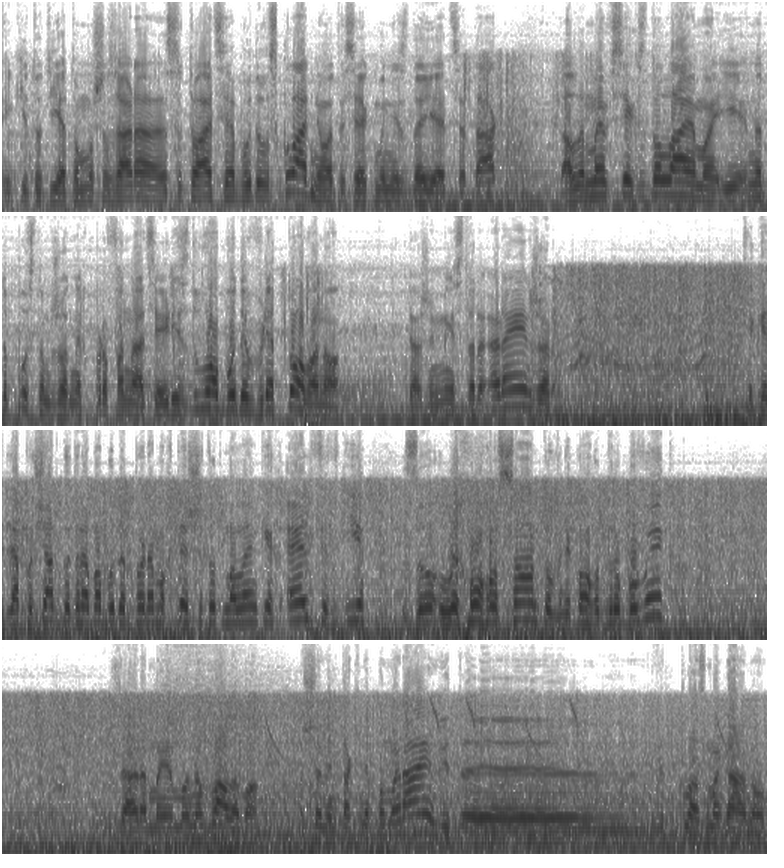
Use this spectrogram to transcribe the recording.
які тут є, тому що зараз ситуація буде ускладнюватися, як мені здається, так? Але ми всіх здолаємо і не допустимо жодних профанацій. Різдво буде врятовано, каже містер Рейнджер. Тільки для початку треба буде перемогти ще тут маленьких ельфів і з лихого Санту, в якого дробовик. Зараз ми йому навалимо. А що він так не помирає від, е- від плазмагану?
